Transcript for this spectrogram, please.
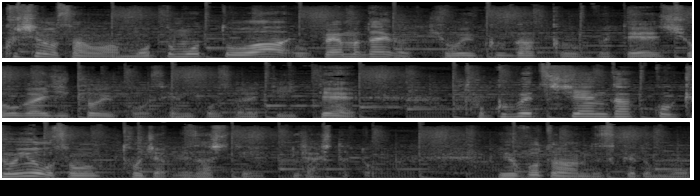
串野さんはもともとは岡山大学教育学部で障害児教育を専攻されていて特別支援学校教員をその当時は目指していらしたということなんですけども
